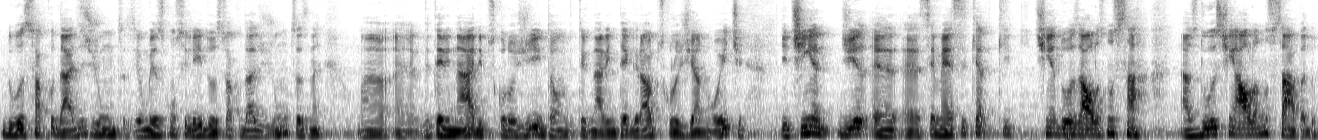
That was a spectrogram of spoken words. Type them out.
duas faculdades juntas. Eu mesmo conciliei duas faculdades juntas, né? Uma é, veterinária e psicologia, então veterinária integral, psicologia à noite, e tinha dia, é, é, semestres que, que tinha duas aulas no sábado. As duas tinham aula no sábado.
